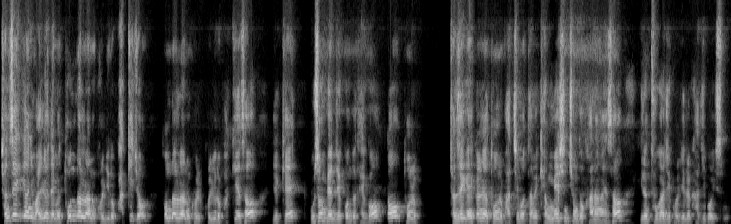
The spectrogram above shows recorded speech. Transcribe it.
전세 기간이 만료되면 돈 달라는 권리로 바뀌죠. 돈 달라는 권- 권리로 바뀌어서 이렇게 우선 변제권도 되고 또 돈을 전세 기간이 끌려 돈을 받지 못하면 경매 신청도 가능해서 이런 두 가지 권리를 가지고 있습니다.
